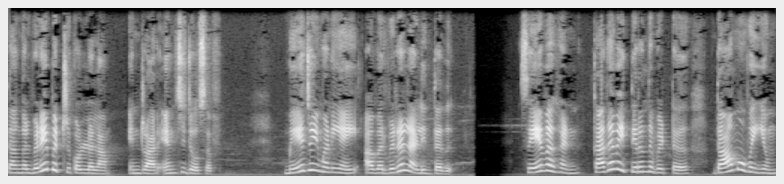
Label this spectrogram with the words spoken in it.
தாங்கள் விடை பெற்று கொள்ளலாம் என்றார் எம்சி ஜோசப். மேஜை மணியை அவர் விரல் அளித்தது சேவகன் கதவை திறந்துவிட்டு தாமுவையும்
